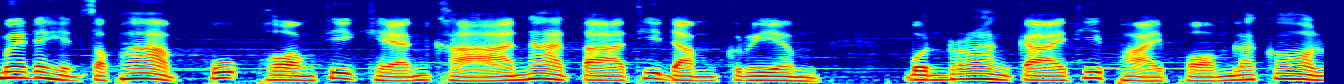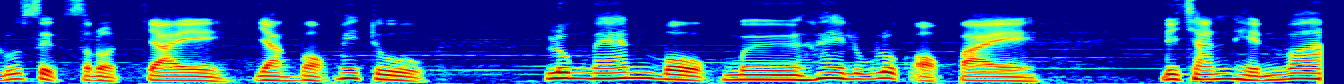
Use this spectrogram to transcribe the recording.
เมื่อได้เห็นสภาพผุพองที่แขนขาหน้าตาที่ดำเกรียม บนร่างกายที่ผายผอมและก็รู้สึกสลดใจอย่างบอกไม่ถูก ลุงแม้นโบกมือให้ลูกๆออกไป ดิฉันเห็นว่า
